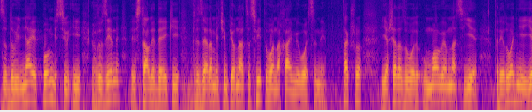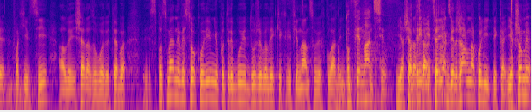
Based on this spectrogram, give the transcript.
задовільняють повністю, і грузини стали деякі призерами чемпіонату світу в Анахаймі восени. Так що я ще раз говорю, умови в нас є. Природні, є фахівці, але ще раз говорю, треба спортсмени високого рівня потребують дуже великих фінансових вкладень. То фінансів Я ще раз кажу, це як державна політика. Якщо ми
